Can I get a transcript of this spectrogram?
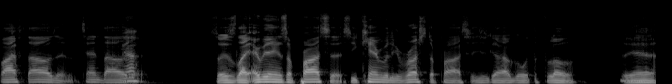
five thousand, ten thousand. Yeah. So it's like everything is a process. You can't really rush the process. You just gotta go with the flow. So Mm-hmm. yeah.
